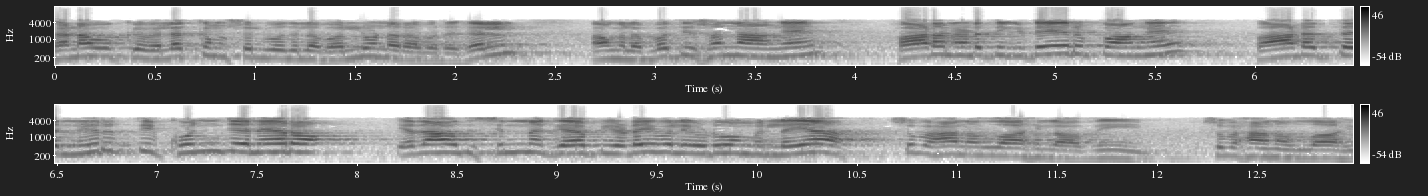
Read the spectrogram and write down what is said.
கனவுக்கு விளக்கம் சொல்வதில் வல்லுனர் அவர்கள் அவங்கள பற்றி சொன்னாங்க பாடம் நடத்திக்கிட்டே இருப்பாங்க. பாடத்தை நிறுத்தி கொஞ்ச நேரம் ஏதாவது சின்ன கேப் இடைவெளி விடுவோம் இல்லையா? சுபஹான் அல்லாஹில் அதீம் சுபஹான் அல்லாஹி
